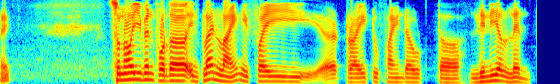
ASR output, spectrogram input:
right so now even for the inclined line if I uh, try to find out the linear length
